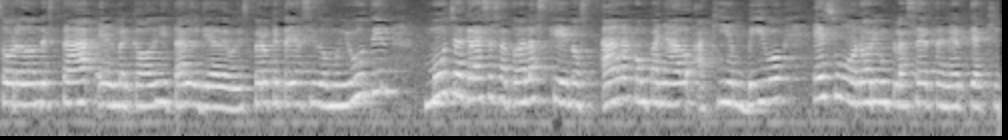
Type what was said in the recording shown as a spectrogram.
sobre dónde está el mercado digital el día de hoy. Espero que te haya sido muy útil. Muchas gracias a todas las que nos han acompañado aquí en vivo. Es un honor y un placer tenerte aquí.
